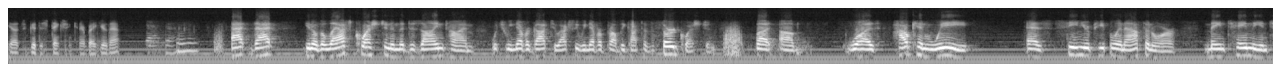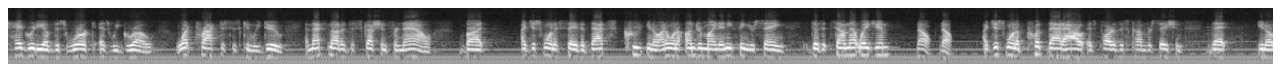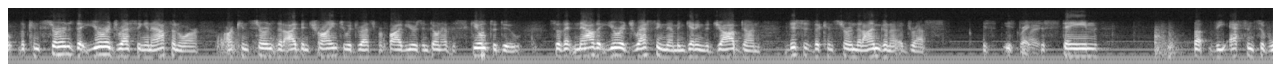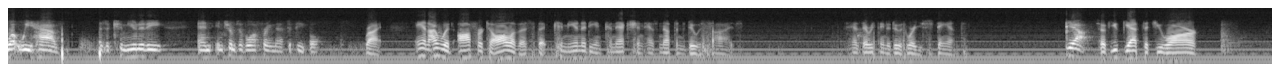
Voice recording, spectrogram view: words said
Yeah, that's a good distinction. Can everybody hear that? Mhm. That that you know the last question in the design time, which we never got to. Actually, we never probably got to the third question, but um, was how can we, as senior people in Athenor, maintain the integrity of this work as we grow? What practices can we do? And that's not a discussion for now, but I just want to say that that's cru- you know I don't want to undermine anything you're saying. Does it sound that way, Jim? No, no. I just want to put that out as part of this conversation that, you know, the concerns that you're addressing in Athenor are concerns that I've been trying to address for five years and don't have the skill to do. So that now that you're addressing them and getting the job done, this is the concern that I'm going to address, is, is to sustain the, the essence of what we have as a community and in terms of offering that to people. Right. And I would offer to all of us that community and connection has nothing to do with size. It has everything to do with where you stand. Yeah. So if you get that you are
